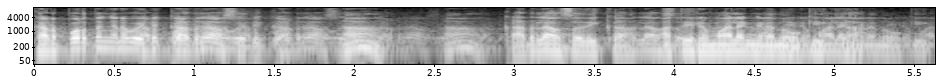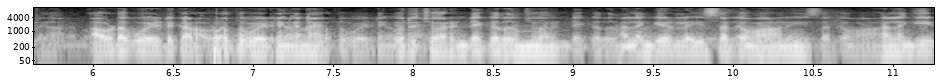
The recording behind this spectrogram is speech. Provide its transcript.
കടപ്പുറത്ത് ഇങ്ങനെ പോയിട്ട് കടൽ ആസ്വദിക്കാം ആ. കടൽ ആസ്വദിക്കാം ആ തിരുമാല ഇങ്ങനെ നോക്കി അവിടെ പോയിട്ട് കടപ്പുറത്ത് പോയിട്ട് ഇങ്ങനെ ഒരു ചൊരണ്ടൊക്കെ തിന്ന് അല്ലെങ്കിൽ ഒരു ലൈസൊക്കെ വാങ്ങി അല്ലെങ്കിൽ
